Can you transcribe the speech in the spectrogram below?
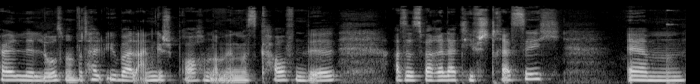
Hölle los. Man wird halt überall angesprochen, ob man irgendwas kaufen will. Also es war relativ stressig. Ähm,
